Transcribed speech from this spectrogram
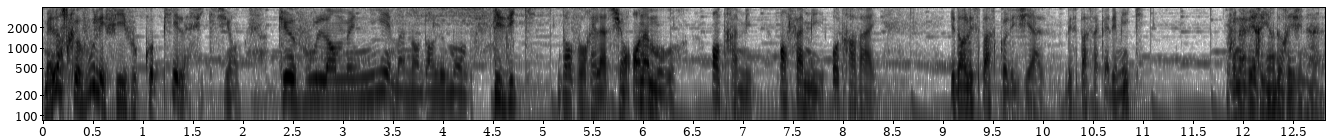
Mais lorsque vous, les filles, vous copiez la fiction, que vous l'emmeniez maintenant dans le monde physique, dans vos relations en amour, entre amis, en famille, au travail, et dans l'espace collégial, l'espace académique, vous n'avez rien d'original.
